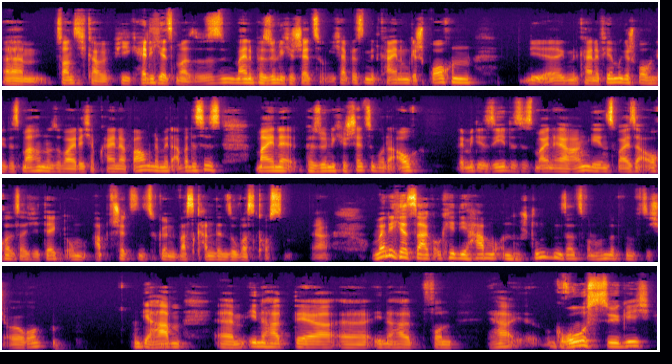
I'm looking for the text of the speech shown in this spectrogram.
Ähm, 20 kW Peak hätte ich jetzt mal. Das ist meine persönliche Schätzung. Ich habe jetzt mit keinem gesprochen, die, äh, mit keiner Firma gesprochen, die das machen und so weiter. Ich habe keine Erfahrung damit, aber das ist meine persönliche Schätzung oder auch, damit ihr seht, das ist meine Herangehensweise auch als Architekt, um abschätzen zu können, was kann denn sowas kosten. Ja. Und wenn ich jetzt sage, okay, die haben einen Stundensatz von 150 Euro und die haben ähm, innerhalb der äh, innerhalb von ja, großzügig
